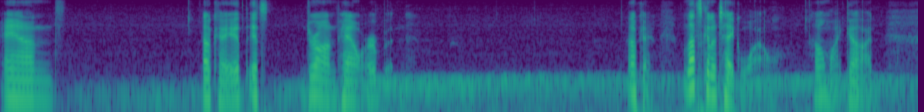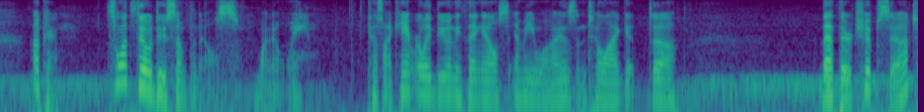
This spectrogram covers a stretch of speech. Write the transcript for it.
And, okay, it, it's drawn power, but... Okay, well that's going to take a while. Oh my god. Okay, so let's go do something else. Why don't we? Because I can't really do anything else ME-wise until I get uh, that there chipset.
